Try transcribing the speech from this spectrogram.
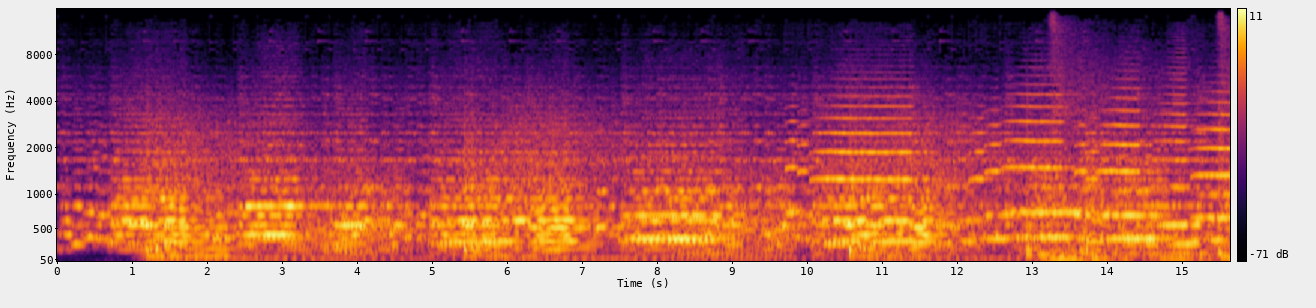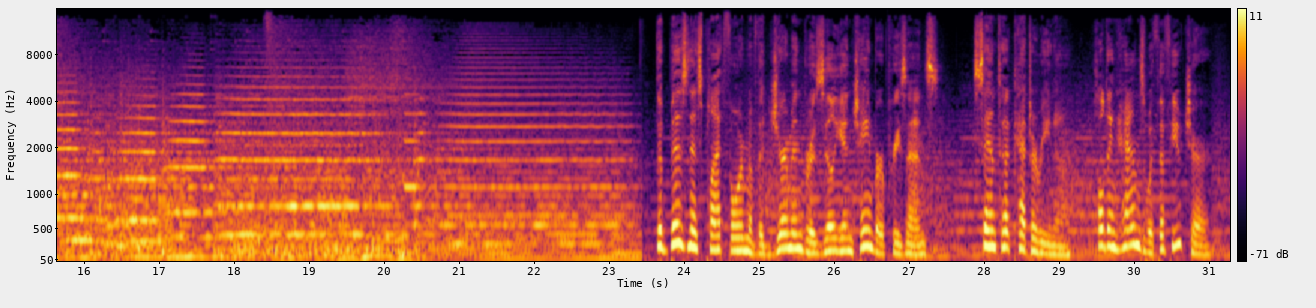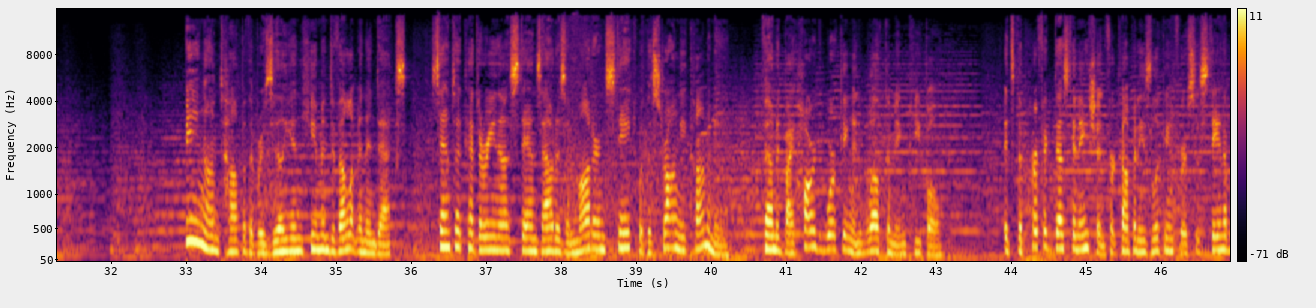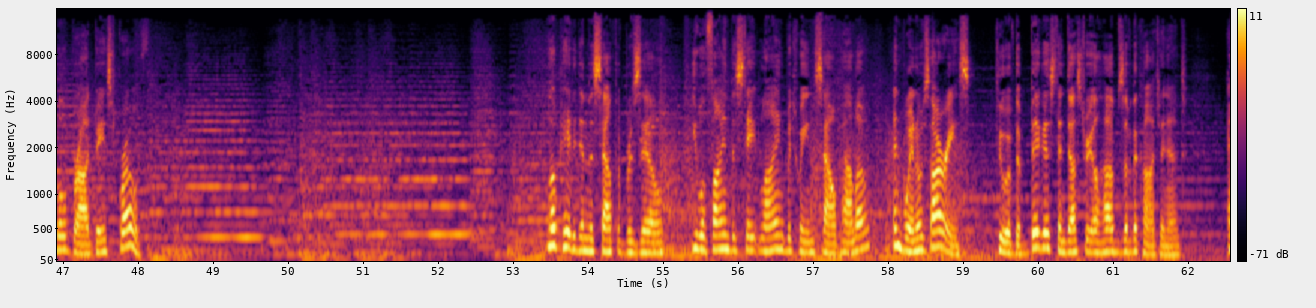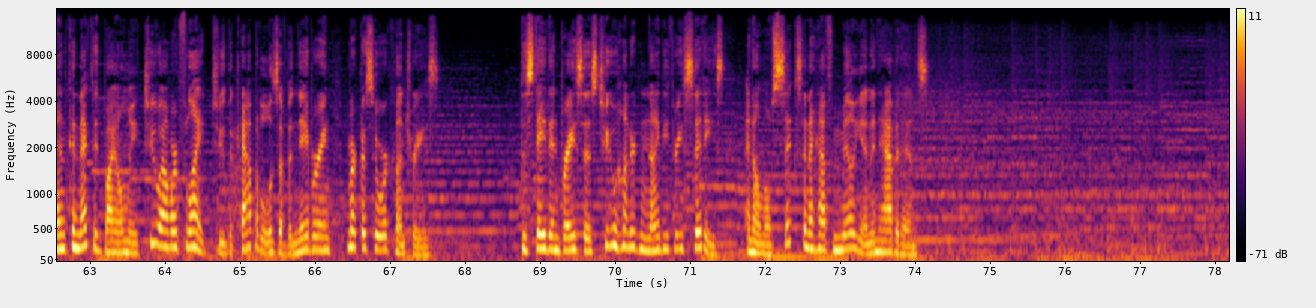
The business platform of the German Brazilian Chamber presents Santa Catarina, holding hands with the future. Being on top of the Brazilian Human Development Index, Santa Catarina stands out as a modern state with a strong economy, founded by hardworking and welcoming people. It's the perfect destination for companies looking for sustainable, broad based growth. Located in the south of Brazil, you will find the state lying between Sao Paulo and Buenos Aires, two of the biggest industrial hubs of the continent, and connected by only two hour flight to the capitals of the neighboring Mercosur countries. The state embraces 293 cities and almost 6.5 million inhabitants.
